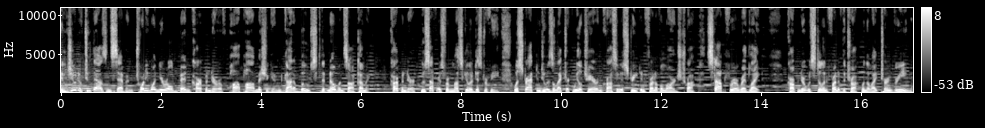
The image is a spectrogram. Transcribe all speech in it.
In June of 2007, 21 year old Ben Carpenter of Paw Paw, Michigan, got a boost that no one saw coming. Carpenter, who suffers from muscular dystrophy, was strapped into his electric wheelchair and crossing a street in front of a large truck, stopped for a red light. Carpenter was still in front of the truck when the light turned green,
